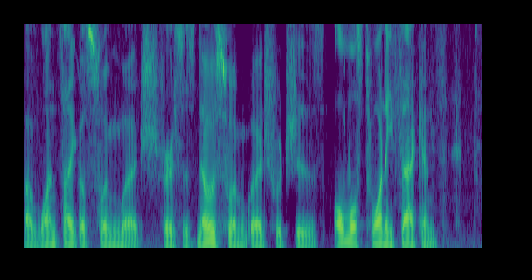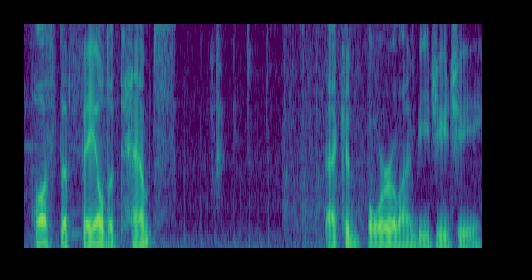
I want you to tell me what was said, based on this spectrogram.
a one cycle swim glitch versus no swim glitch, which is almost 20 seconds, plus the failed attempts, that could borderline be GG.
